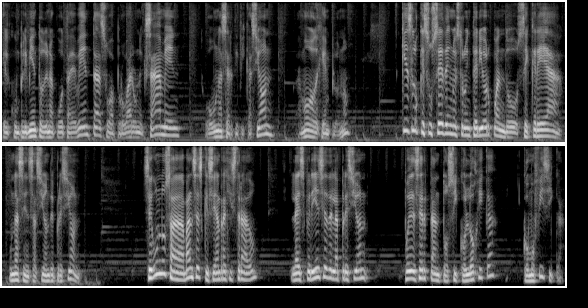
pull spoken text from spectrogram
el cumplimiento de una cuota de ventas o aprobar un examen o una certificación, a modo de ejemplo, ¿no? ¿Qué es lo que sucede en nuestro interior cuando se crea una sensación de presión? Según los avances que se han registrado, la experiencia de la presión puede ser tanto psicológica como física.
